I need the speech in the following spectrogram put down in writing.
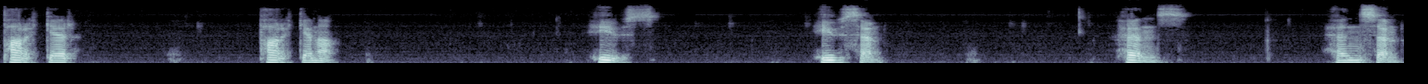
Parker. Parkerna. Hus. Husen. Höns. Hönsen.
